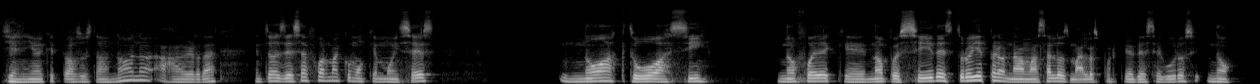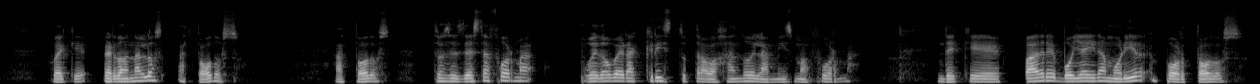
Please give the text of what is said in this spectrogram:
Y el niño de que todo asustado, no, no, ah, verdad. Entonces de esa forma como que Moisés no actuó así. No fue de que, no, pues sí destruye, pero nada más a los malos, porque de seguro sí. No, fue que perdónalos a todos, a todos. Entonces de esta forma puedo ver a Cristo trabajando de la misma forma, de que, Padre, voy a ir a morir por todos.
